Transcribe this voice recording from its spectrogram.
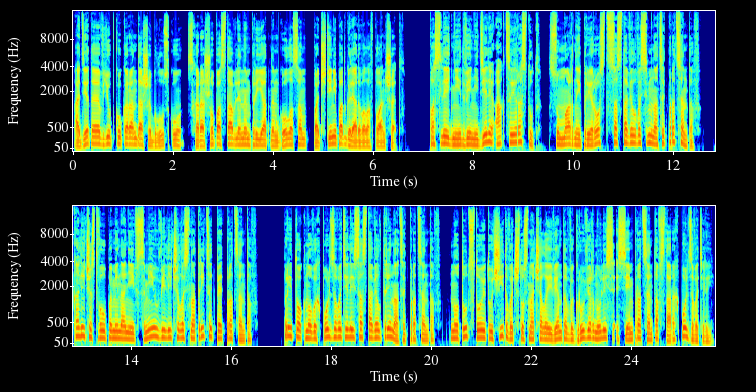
одетая в юбку-карандаш и блузку, с хорошо поставленным приятным голосом, почти не подглядывала в планшет. «Последние две недели акции растут. Суммарный прирост составил 18%. Количество упоминаний в СМИ увеличилось на 35%. Приток новых пользователей составил 13%. Но тут стоит учитывать, что с начала ивента в игру вернулись 7% старых пользователей.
